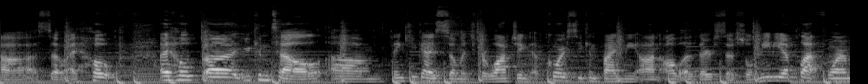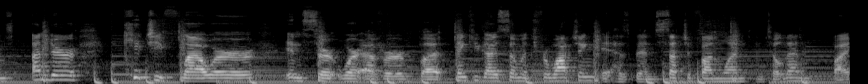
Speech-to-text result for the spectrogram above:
uh, so I hope I hope uh, you can tell. Um, thank you guys so much for watching. Of course, you can find me on all other social media platforms under Kitschy Flower, insert wherever. But thank you guys so much for watching. It has been such a fun one. Until then, bye.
